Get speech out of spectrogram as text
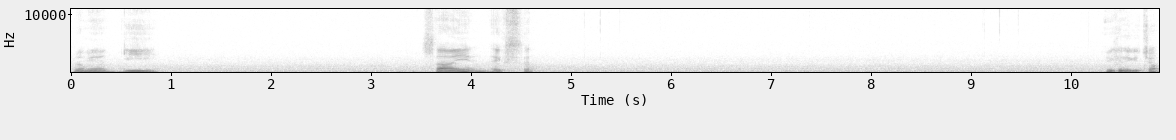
그러면 2 사인 x 이렇게 되겠죠?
